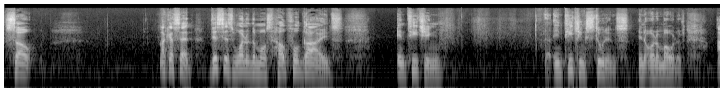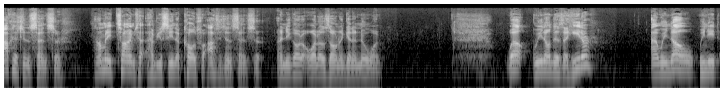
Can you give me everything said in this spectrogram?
So, like I said, this is one of the most helpful guides in teaching in teaching students in automotive. Oxygen sensor. How many times have you seen a code for oxygen sensor and you go to AutoZone and get a new one? Well, we know there's a heater, and we know we need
